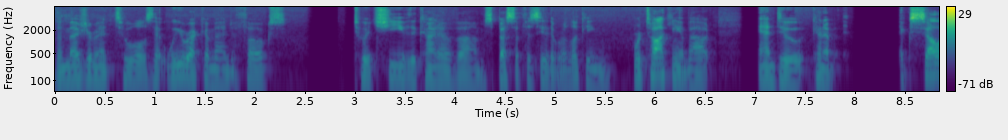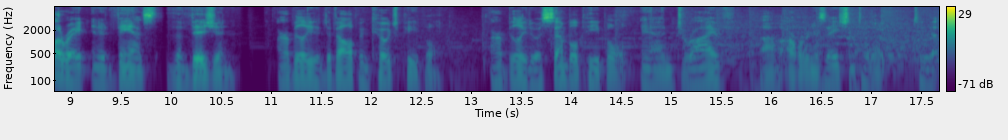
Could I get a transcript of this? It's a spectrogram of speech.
the measurement tools that we recommend to folks to achieve the kind of um, specificity that we're looking we're talking about and to kind of accelerate and advance the vision our ability to develop and coach people our ability to assemble people and drive uh, our organization to the to that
